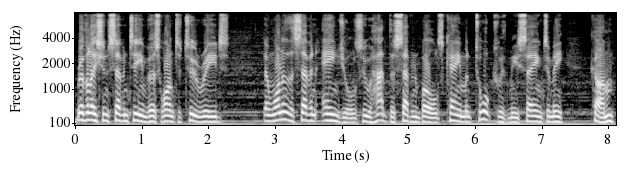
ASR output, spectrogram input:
Revelation 17, verse 1 to 2 reads Then one of the seven angels who had the seven bowls came and talked with me, saying to me, Come,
